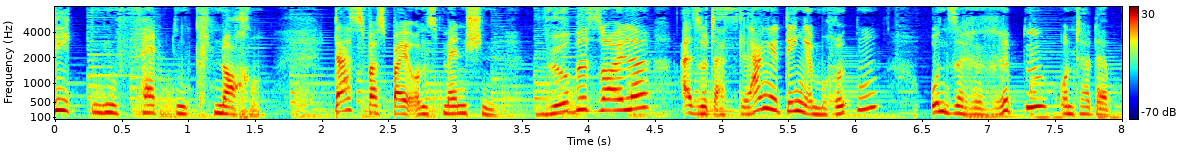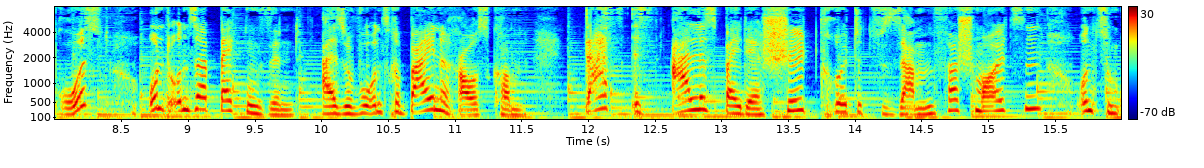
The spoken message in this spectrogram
dicken, fetten Knochen. Das, was bei uns Menschen Wirbelsäule, also das lange Ding im Rücken, unsere Rippen unter der Brust und unser Becken sind, also wo unsere Beine rauskommen. Das ist alles bei der Schildkröte zusammen verschmolzen und zum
